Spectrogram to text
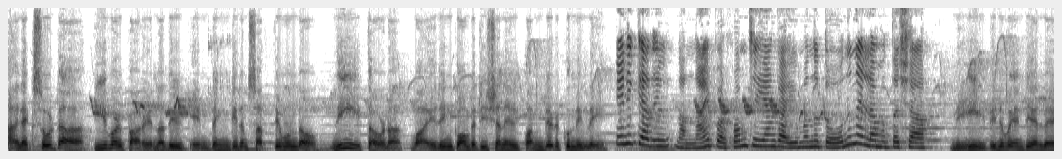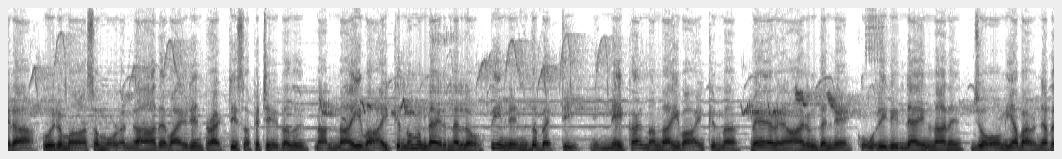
അലക്സോട്ട ഇവൾ പറയുന്നതിൽ എന്തെങ്കിലും സത്യമുണ്ടോ? നീ ഇത്തവണ വയലിൻ കോമ്പറ്റീഷനിൽ പങ്കെടുക്കുന്നില്ലേ? എനിക്കതിൽ നന്നായി പെർഫോം ചെയ്യാൻ കഴിയുമെന്ന് തോന്നുന്നില്ല മുത്തശ്ശ. നീ ഇതിനു വേണ്ടി എന്തേരാ ഒരു മാസം മുടങ്ങാതെ വയലിൻ പ്രാക്ടീസ് ഒക്കെ ചെയ്തത് നന്നായി വായിക്കുന്നുമുണ്ടായിരുന്നല്ലോ. പിന്നെന്ത് പറ്റി? നിന്നേക്കാൾ നന്നായി വായിക്കുന്ന വേറെ ആരും തന്നെ കൂടിയില്ല എന്നാണ് ജോമിയ പറഞ്ഞത്.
